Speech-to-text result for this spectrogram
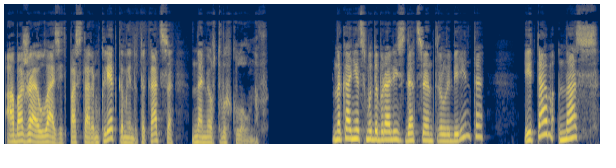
Обожаю лазить по старым клеткам и натыкаться на мертвых клоунов». Наконец мы добрались до центра лабиринта, и там нас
